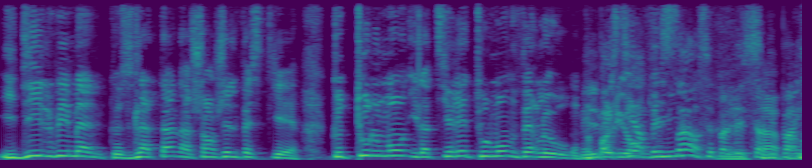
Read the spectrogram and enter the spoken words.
Il dit lui-même que Zlatan a changé le vestiaire, que tout le monde, il a tiré tout le monde vers le haut. On Mais peut le pas lui enlever ça. c'est pas le vestiaire du Paris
